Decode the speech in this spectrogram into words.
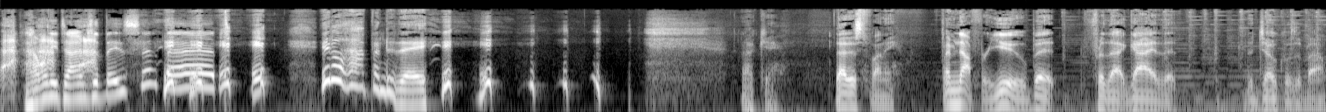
How many times have they said that? it'll happen today. okay, that is funny. I mean, not for you, but for that guy that the joke was about.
